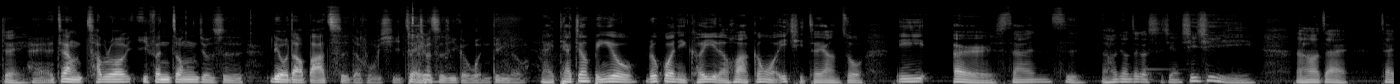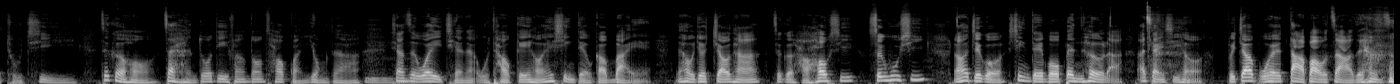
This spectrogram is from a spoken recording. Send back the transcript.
对，哎，这样差不多一分钟就是六到八次的呼吸，这就是一个稳定的。来，听众朋友，如果你可以的话，跟我一起这样做，一二三四，然后用这个时间吸气，然后再。再吐气，这个吼在很多地方都超管用的啊。像是我以前啊，五桃根吼，嘿，性得有高拜诶，然后我就教他这个好好吸，深呼吸，然后结果性得不变好啦，啊，但是吼。比较不会大爆炸这样子，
